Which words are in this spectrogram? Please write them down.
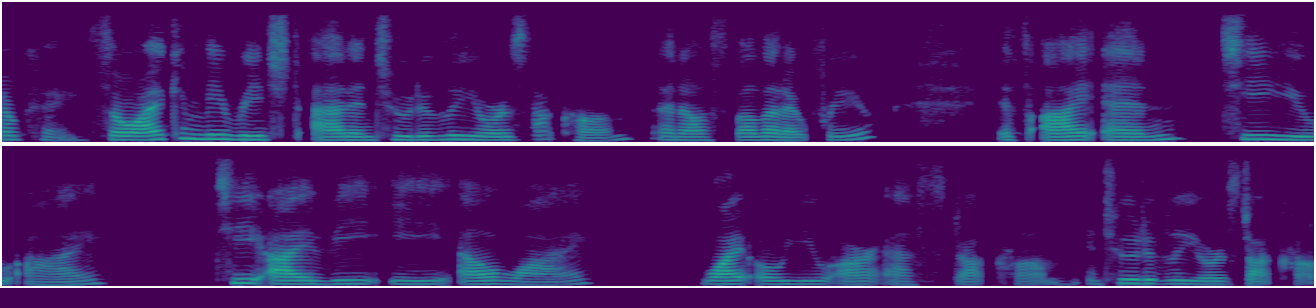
Okay, so I can be reached at intuitivelyyours.com, and I'll spell that out for you. It's I N T U I T I V E L Y Y O U R S.com, intuitivelyyours.com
